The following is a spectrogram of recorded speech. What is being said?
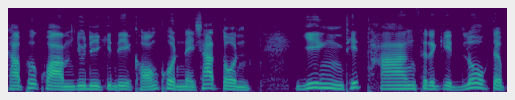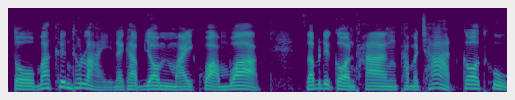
ครับเพื่อความอยู่ดีกินดีของคนในชาติตน ยิ่งทิศทางเศรษฐกิจโลกเติบโตมากขึ้นเท่าไหร่นะครับย่อมหมายความว่าทรัพยากรทางธรรมชาติก็ถูก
